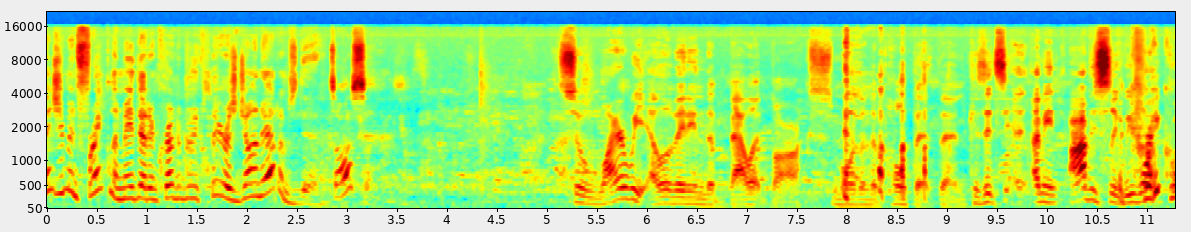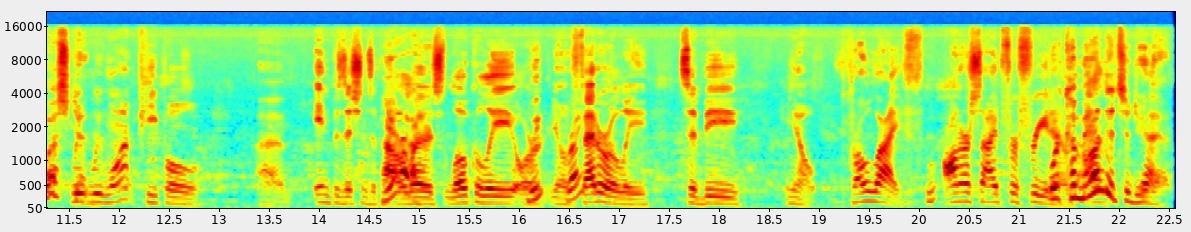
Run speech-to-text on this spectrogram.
Benjamin Franklin made that incredibly clear as John Adams did. It's awesome. So why are we elevating the ballot box more than the pulpit then? Because it's, I mean, obviously we great want question. We, we want people uh, in positions of power, Yeah. whether it's locally or We- you know right. federally, to be, you know, pro-life, on our side for freedom. We're commanded on- to do yeah. that.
